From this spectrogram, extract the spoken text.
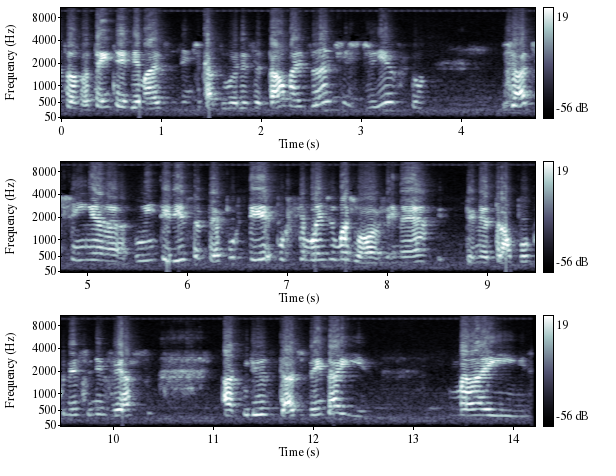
tentando até entender mais os indicadores e tal, mas antes disso já tinha o interesse até por ter por ser mãe de uma jovem, né, penetrar um pouco nesse universo, a curiosidade vem daí. Mas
